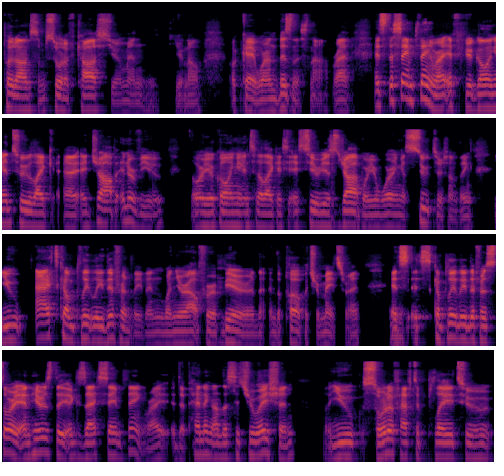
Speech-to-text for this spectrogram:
put on some sort of costume and you know, okay, we're in business now, right? It's the same thing, right? If you're going into like a, a job interview, or you're going into like a, a, serious job or you're wearing a suit or something, you act completely differently than when you're out for a beer in the, in the pub with your mates, right? Yeah. It's it's completely different story. And here's the exact same thing, right? Depending on the situation, you sort of have to play to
